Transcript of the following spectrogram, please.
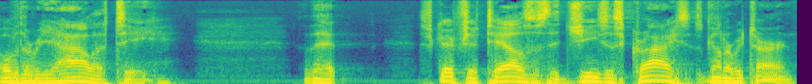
over the reality that Scripture tells us that Jesus Christ is going to return.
